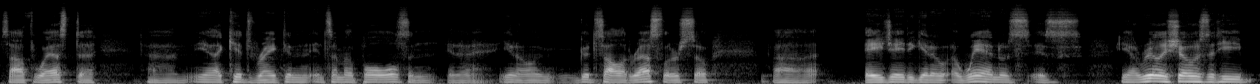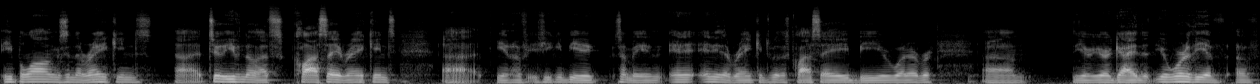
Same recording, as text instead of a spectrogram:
Southwest. Uh, um, you know, that kid's ranked in, in some of the polls and, a, you know, good solid wrestler. So uh, AJ to get a, a win was is you know really shows that he he belongs in the rankings uh, too, even though that's Class A rankings. Uh, you know, if, if you can beat somebody in any, of the rankings, whether it's Class A, B, or whatever, um, you're you're a guy that you're worthy of, of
